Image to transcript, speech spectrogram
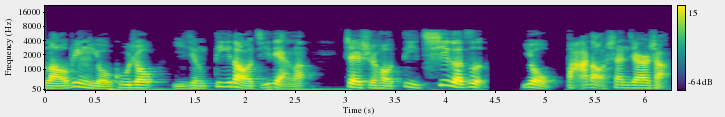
老病有孤舟，已经低到极点了。这时候第七个字又拔到山尖上，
